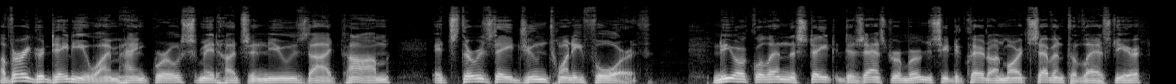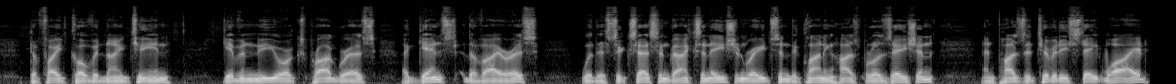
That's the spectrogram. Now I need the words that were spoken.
A very good day to you. I'm Hank Gross, MidHudsonNews.com. It's Thursday, June 24th. New York will end the state disaster emergency declared on March 7th of last year to fight COVID 19. Given New York's progress against the virus, with a success in vaccination rates and declining hospitalization and positivity statewide,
